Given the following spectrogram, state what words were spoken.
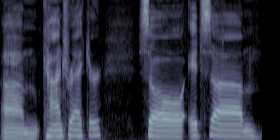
um contractor. So it's um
